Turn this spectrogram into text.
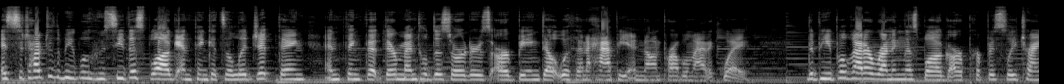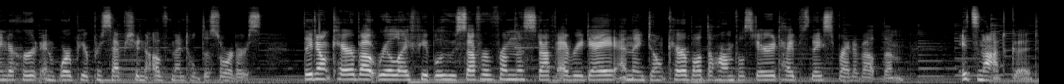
is to talk to the people who see this blog and think it's a legit thing and think that their mental disorders are being dealt with in a happy and non problematic way. The people that are running this blog are purposely trying to hurt and warp your perception of mental disorders. They don't care about real life people who suffer from this stuff every day, and they don't care about the harmful stereotypes they spread about them. It's not good.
